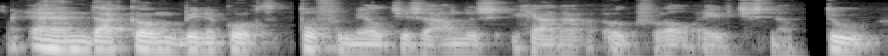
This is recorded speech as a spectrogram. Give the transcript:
En daar komen binnenkort toffe mailtjes aan, dus ga daar ook vooral eventjes naartoe.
